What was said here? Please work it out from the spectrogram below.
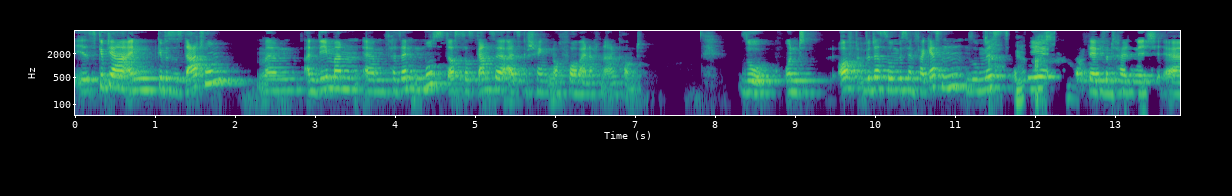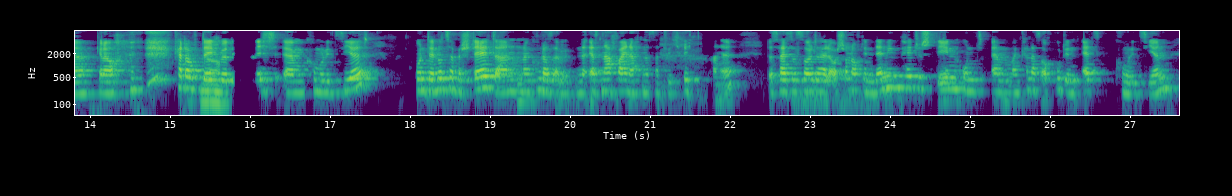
es gibt ja ein gewisses Datum, ähm, an dem man ähm, versenden muss, dass das Ganze als Geschenk noch vor Weihnachten ankommt. So, und oft wird das so ein bisschen vergessen, so Mist, okay, Cut-off-Date wird halt nicht, äh, genau, Cut-off-Date ja. wird nicht ähm, kommuniziert und der Nutzer bestellt dann und dann kommt das erst nach Weihnachten, das ist natürlich richtig ne? Das heißt, es sollte halt auch schon auf den Landingpages stehen und ähm, man kann das auch gut in Ads kommunizieren.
